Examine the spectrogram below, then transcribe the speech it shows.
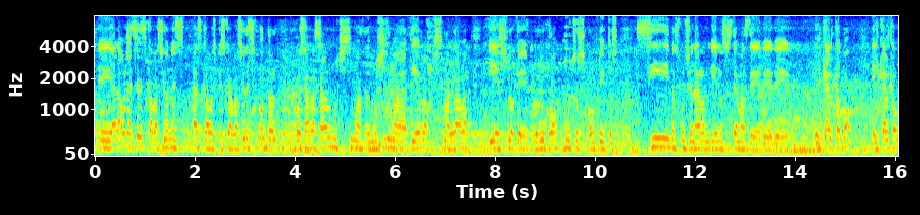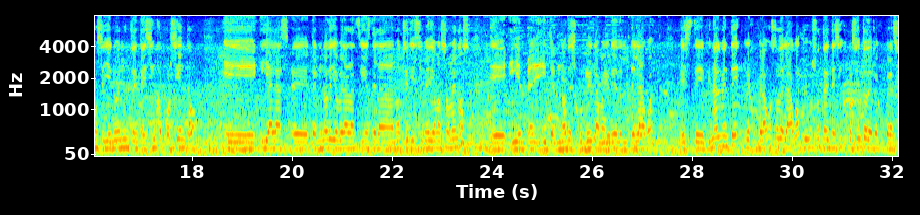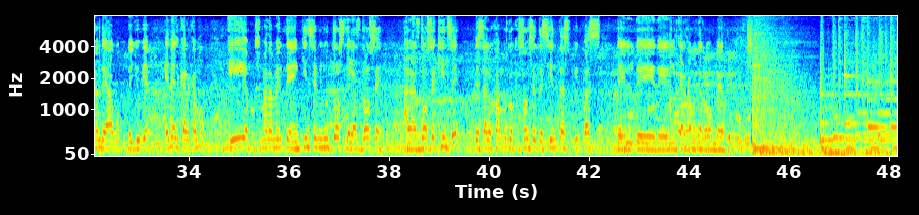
eh, a la hora de hacer excavaciones, excavaciones y control, pues arrastraron muchísima, muchísima tierra, muchísima grava y eso es lo que produjo muchos conflictos. Sí nos funcionaron bien los sistemas de, del cálcamo el cálcamo se llenó en un 35% eh, y a las, eh, terminó de llover a las 10 de la noche, 10 y media más o menos, eh, y, terminó de escurrir la mayoría del, agua. Este, finalmente recuperamos todo el agua, tuvimos un 35% de recuperación de agua, de lluvia en el cárcamo y aproximadamente en 15 minutos de las 12 a las 12.15 desalojamos lo que son 700 pipas del, de, del cárgamo de robombeo.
